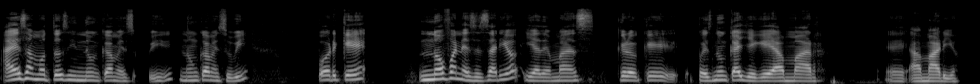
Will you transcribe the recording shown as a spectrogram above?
A esa moto sí nunca me subí, nunca me subí, porque no fue necesario y además creo que pues nunca llegué a amar eh, a Mario.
